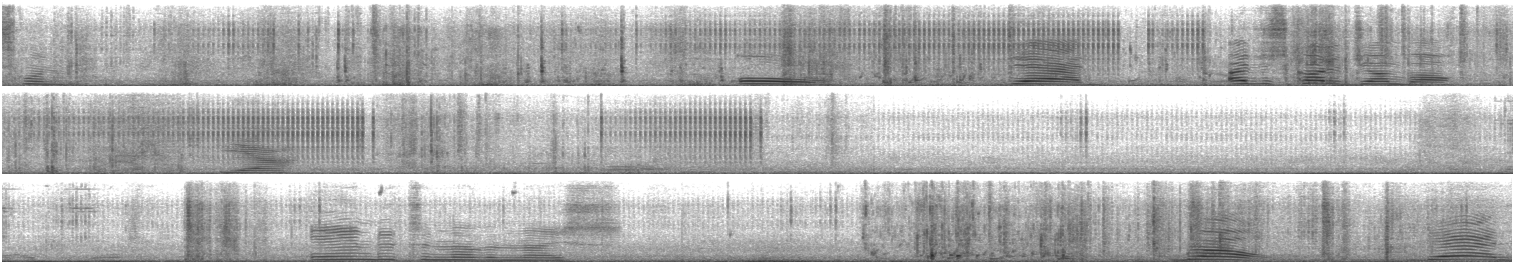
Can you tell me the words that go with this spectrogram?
this one. Oh, Dad, I just caught a jumbo. Yeah. And it's another nice. Bro, Dad,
